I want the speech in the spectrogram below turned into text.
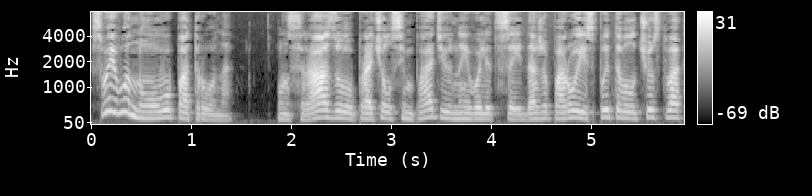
своего нового патрона. Он сразу прочел симпатию на его лице и даже порой испытывал чувство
